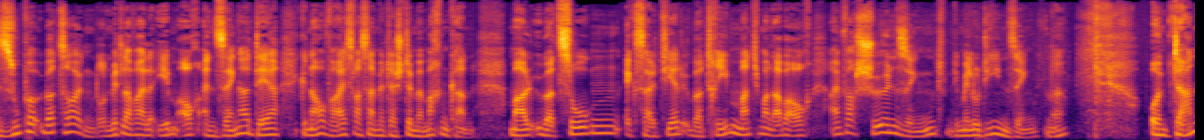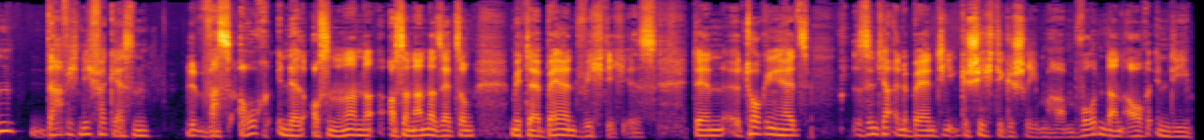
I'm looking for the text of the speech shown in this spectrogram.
super überzeugend und mittlerweile eben auch ein Sänger, der genau weiß, was er mit der Stimme machen kann. Mal überzogen, exaltiert, übertrieben, manchmal aber auch einfach schön singend, die Melodien singt. Ne? Und dann darf ich nicht vergessen, was auch in der Auseinander Auseinandersetzung mit der Band wichtig ist. Denn äh, Talking Heads sind ja eine Band, die Geschichte geschrieben haben, wurden dann auch in die äh,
